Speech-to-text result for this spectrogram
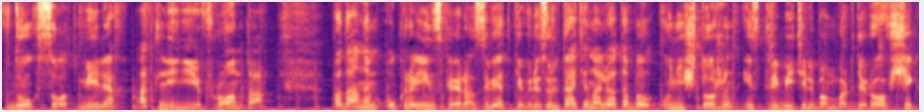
в 200 милях от линии фронта. По данным украинской разведки, в результате налета был уничтожен истребитель-бомбардировщик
